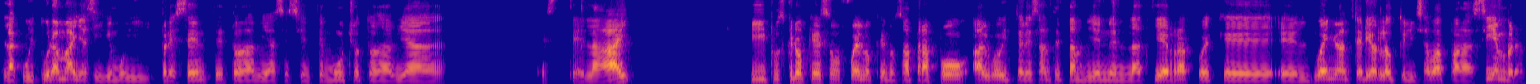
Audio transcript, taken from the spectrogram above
la cultura maya sigue muy presente, todavía se siente mucho, todavía este, la hay. Y pues creo que eso fue lo que nos atrapó. Algo interesante también en la tierra fue que el dueño anterior la utilizaba para siembra.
